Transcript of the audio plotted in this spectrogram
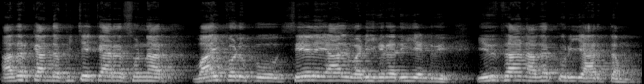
அதற்கு அந்த பிச்சைக்காரர் சொன்னார் வாய்க்கொழுப்பு சேலையால் வடிகிறது என்று. இதுதான் அதற்குரிய அர்த்தம்.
